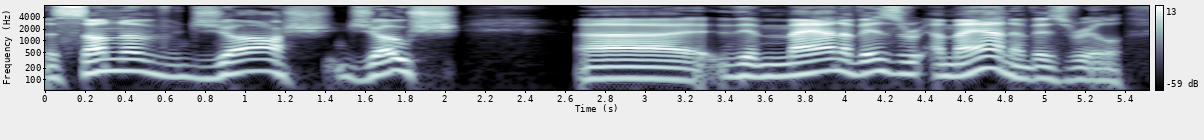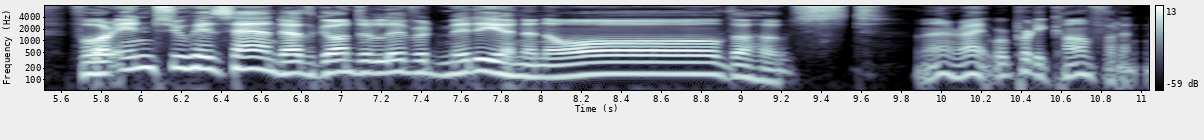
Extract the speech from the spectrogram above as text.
the son of Josh, Josh, uh, the man of Israel, a man of Israel, for into his hand hath God delivered Midian and all the host. All right, we're pretty confident.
